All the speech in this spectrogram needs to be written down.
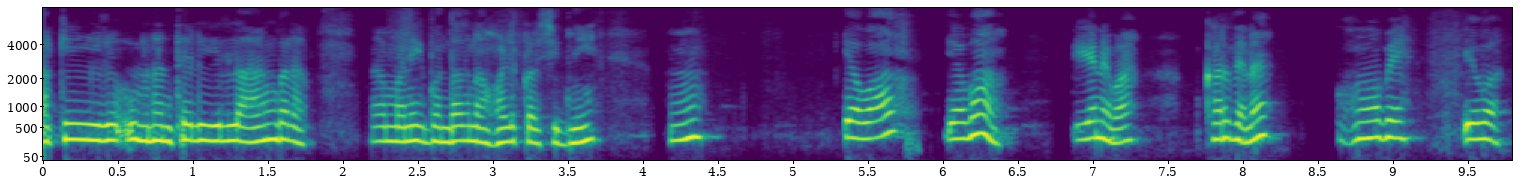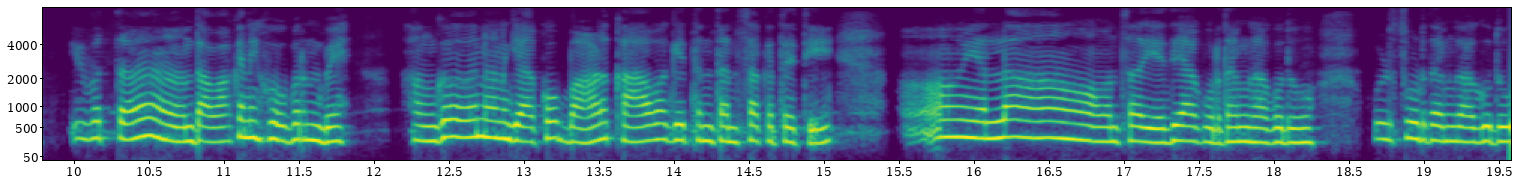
ಆಕಿ ಇವನಂತೇಳಿ ಇಲ್ಲ ಹಂಗಲ್ಲ. ನಮ್ಮ ಮನೆಗೆ ಬಂದಾಗ ನಾ ಹೊಳೆ ಕಳಿಸಿದ್ನಿ. ಹ್ಞೂ ಯವ್ವ ಯವ್ವ. ಏನವ ಕರ್ದೇನ? ಹ್ಞೂ ಬೇ ಇವ ಇವತ್ತು ದವಾಖಾನಿಗೆ ಹೋಗ್ಬರ್ನ್ ಬೇ. ಹಂಗೆ ನನಗೆ ಯಾಕೋ ಭಾಳ ಕಾವಾಗೈತೆ ಅಂತ ಅನ್ಸಾಕತೈತಿ ಎಲ್ಲ ಒಂಥರ ಎದೆ ಆಗುರ್ದಂಗೆ ಆಗೋದು ಉಳ್ಸುಡ್ದಂಗೆ ಆಗೋದು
